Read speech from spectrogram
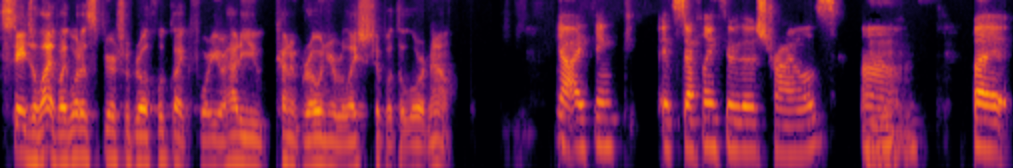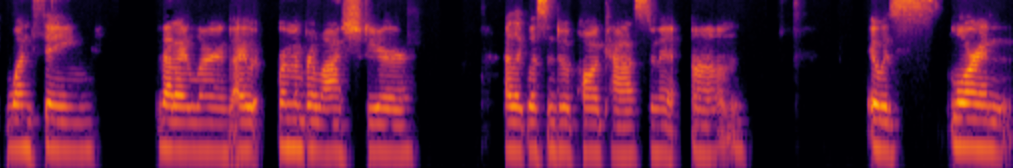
stage of life, like what does spiritual growth look like for you? How do you kind of grow in your relationship with the Lord now? Yeah, I think it's definitely through those trials. Mm-hmm. Um, but one thing that I learned, I remember last year, I like listened to a podcast and it um it was Lauren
